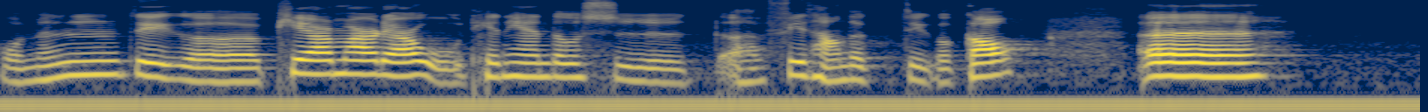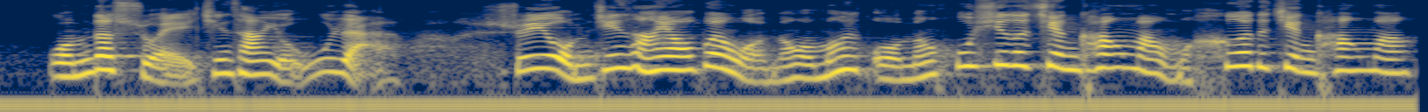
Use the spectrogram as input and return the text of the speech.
我们这个 PM 二点五天天都是呃非常的这个高。呃，我们的水经常有污染，所以我们经常要问我们：我们我们呼吸的健康吗？我们喝的健康吗？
